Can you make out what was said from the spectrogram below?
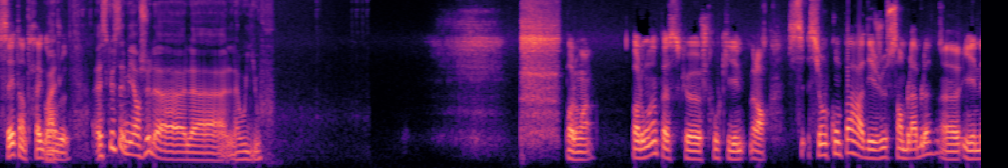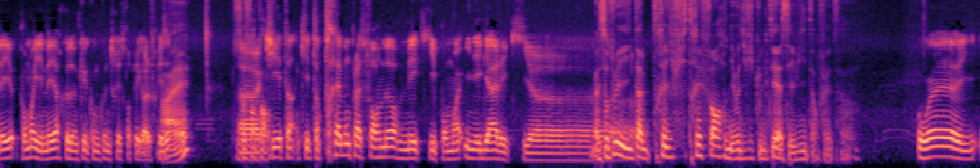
C'est un très grand jeu. Est-ce que c'est le meilleur jeu, la, la, la Wii U? Pas loin. Pas loin parce que je trouve qu'il est. Alors, si, on le compare à des jeux semblables, euh, il est meilleur, pour moi, il est meilleur que Donkey Kong Country Tropical Freeze. euh, qui, est un, qui est un très bon platformer, mais qui est pour moi inégal et qui. Euh, bah, surtout, il tape très, très fort niveau difficulté assez vite en fait. Ouais, il,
